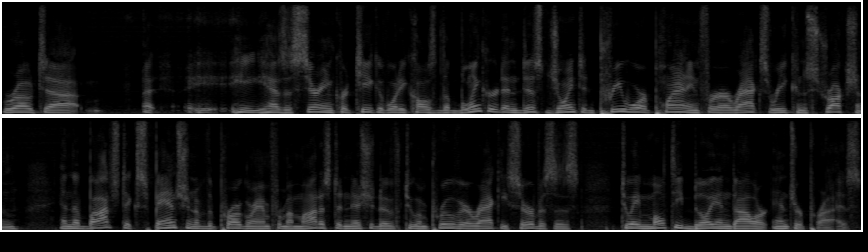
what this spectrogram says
wrote uh, uh, he, he has a Syrian critique of what he calls the blinkered and disjointed pre war planning for Iraq's reconstruction and the botched expansion of the program from a modest initiative to improve Iraqi services to a multi billion dollar enterprise.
